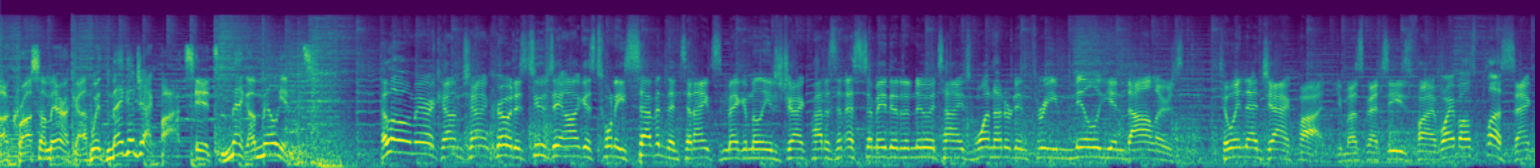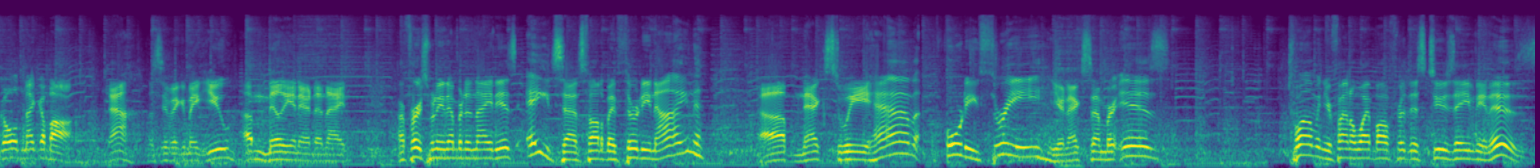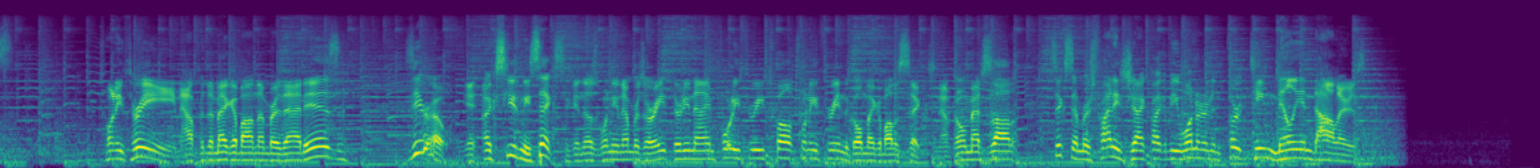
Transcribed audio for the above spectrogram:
across America with mega jackpots. It's Mega Millions. Hello, America. I'm John Crow. It is Tuesday, August 27th, and tonight's Mega Millions jackpot is an estimated annuitized $103 million. To win that jackpot, you must match these five white balls plus that gold mega ball. Now, let's see if I can make you a millionaire tonight. Our first winning number tonight is 8. That's followed by 39. Up next, we have 43. Your next number is 12, and your final white ball for this Tuesday evening is 23. Now for the mega ball number, that is 0. Excuse me, 6. Again, those winning numbers are 8, 39, 43, 12, 23, and the gold mega ball is 6. Now if no one matches all six numbers, Friday's jackpot could be $113 million.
